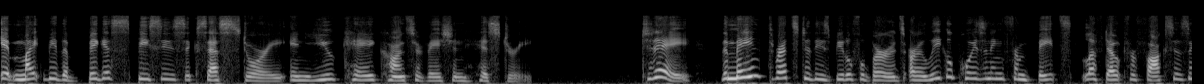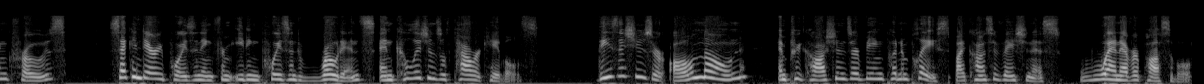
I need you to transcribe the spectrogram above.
it might be the biggest species success story in UK conservation history. Today, the main threats to these beautiful birds are illegal poisoning from baits left out for foxes and crows, secondary poisoning from eating poisoned rodents, and collisions with power cables. These issues are all known and precautions are being put in place by conservationists whenever possible.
